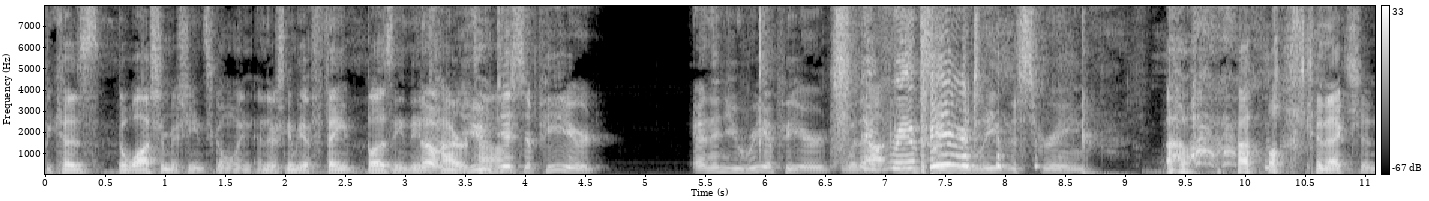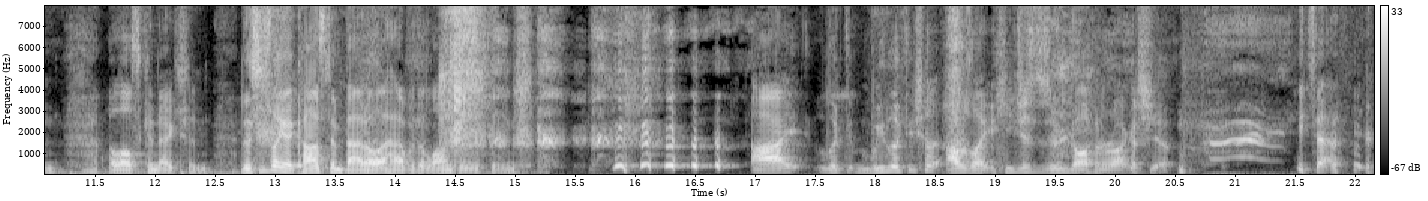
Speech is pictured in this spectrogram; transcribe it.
Because the washing machine's going, and there's going to be a faint buzzing the no, entire you time. you disappeared, and then you reappeared without you reappeared. You leave the screen. Oh, I lost connection. I lost connection. This is like a constant battle I have with the laundry machine. I looked. At, we looked at each other. I was like, he just zoomed off in a rocket ship. He's out of here.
